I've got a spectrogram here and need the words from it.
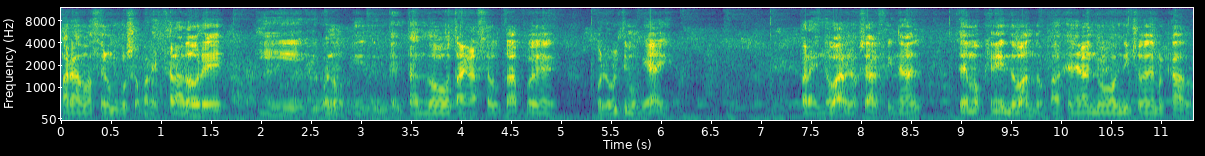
ahora vamos a hacer un curso para instaladores y, bueno, intentando traer a Ceuta pues, pues lo último que hay para innovar, o sea, al final tenemos que ir innovando para generar nuevos nichos de mercado.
